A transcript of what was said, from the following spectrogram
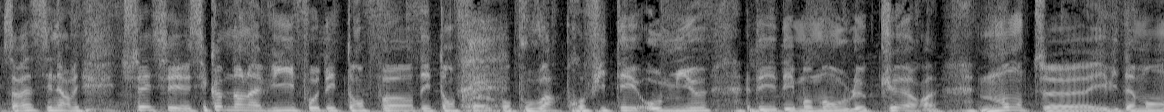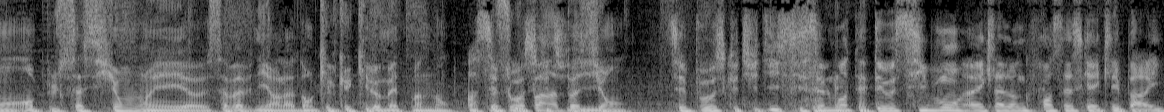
Ça va s'énerver. Tu sais, c'est c'est comme dans la vie, il faut des temps forts, des temps faibles pour pouvoir profiter au mieux des, des moments où le cœur monte euh, évidemment en pulsation et euh, ça va venir là dans quelques kilomètres maintenant. Ah, c'est ne sois pas impatient. C'est beau ce que tu dis. Si seulement tu étais aussi bon avec la langue française qu'avec les paris,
